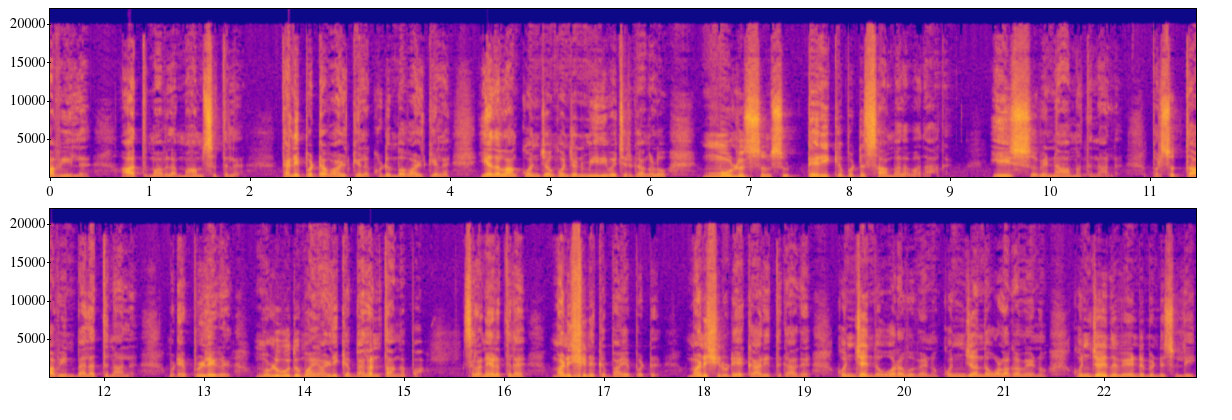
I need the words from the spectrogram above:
ஆவியில் ஆத்மாவில் மாம்சத்தில் தனிப்பட்ட வாழ்க்கையில் குடும்ப வாழ்க்கையில் எதெல்லாம் கொஞ்சம் கொஞ்சம் மீதி வச்சுருக்காங்களோ முழுசும் சுட்டெரிக்கப்பட்டு சாம்பலவதாக. இயேசுவின் நாமத்தினால பரிசுத்தாவின் பலத்தினால உடைய பிள்ளைகள் முழுவதுமாய் அழிக்க பலன் தாங்கப்பா. சில நேரத்தில் மனுஷனுக்கு பயப்பட்டு மனுஷனுடைய காரியத்துக்காக கொஞ்சம் இந்த உறவு வேணும் கொஞ்சம் அந்த உலகம் வேணும் கொஞ்சம் இது வேண்டும் என்று சொல்லி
